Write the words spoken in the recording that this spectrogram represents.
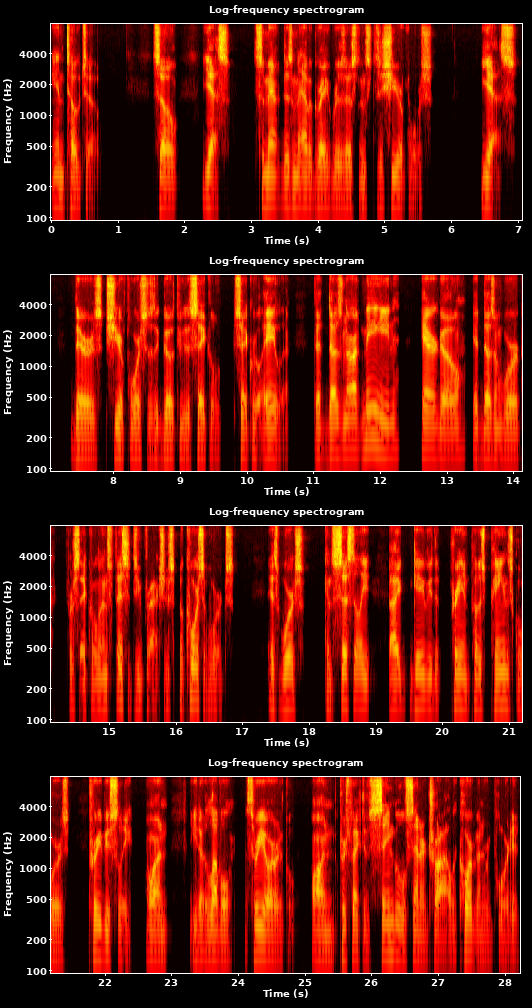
in toto. So, yes, cement doesn't have a great resistance to shear force. Yes, there's shear forces that go through the sacral, sacral ala. That does not mean, ergo, it doesn't work for sacral insufficiency fractures. Of course it works. It works consistently. I gave you the pre and post pain scores previously on you know level three article on prospective single center trial that Kortman reported.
